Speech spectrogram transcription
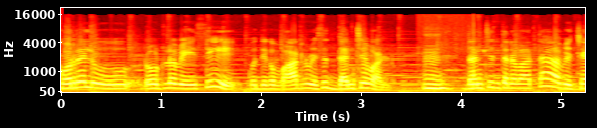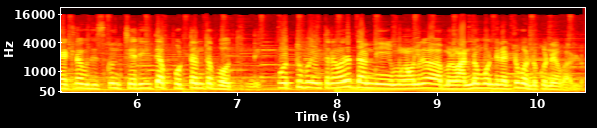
కొర్రలు రోట్లో వేసి కొద్దిగా వాటర్ వేసి దంచేవాళ్ళు. దంచిన తర్వాత అవి చేట్లోకి తీసుకొని చెరిగితే ఆ పొట్టంతా పోతుంది. పొట్టు పోయిన తర్వాత దాన్ని మామూలుగా మనం అన్నం వండినట్లు వండుకునేవాళ్ళు.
